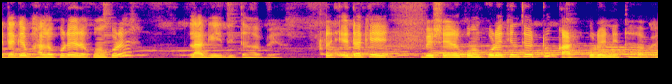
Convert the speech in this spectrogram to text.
এটাকে ভালো করে এরকম করে লাগিয়ে দিতে হবে। এটাকে বেশ এরকম করে কিন্তু একটু কাট করে নিতে হবে।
